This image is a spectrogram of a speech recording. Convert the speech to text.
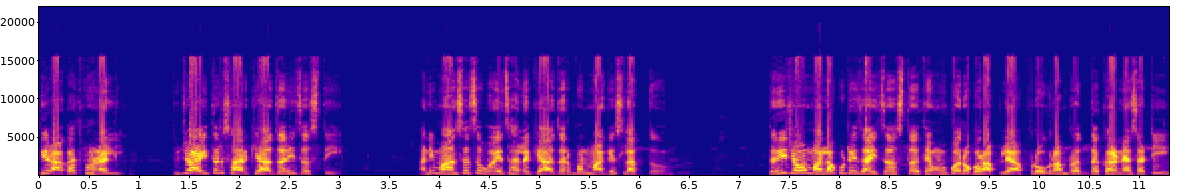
ती रागात म्हणाली तुझी आई तर सारखी आजारीच असते. आणि माणसाचं वय झालं की आजार पण मागेच लागतं. तरी जेव्हा मला कुठे जायचं असतं तेव्हा बरोबर आपल्या प्रोग्राम रद्द करण्यासाठी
